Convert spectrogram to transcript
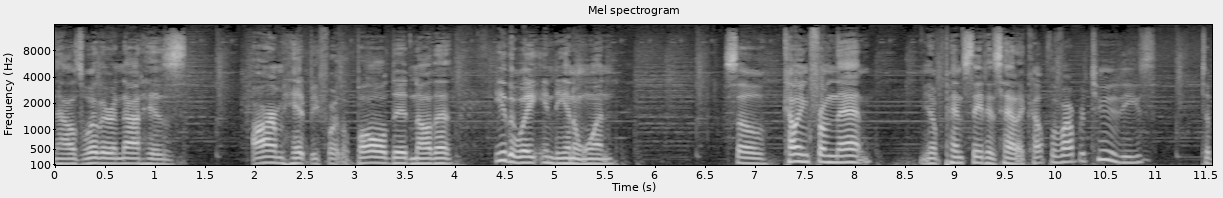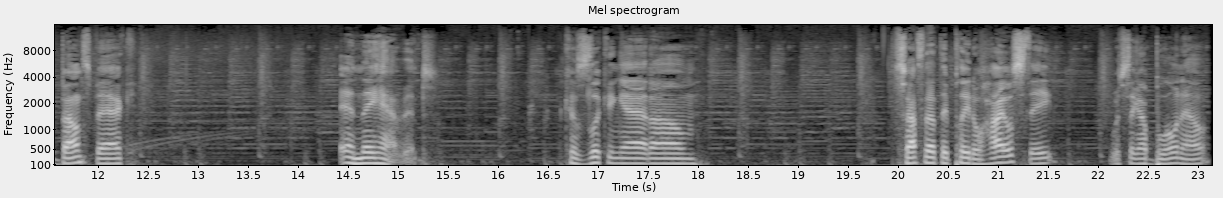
Now it's whether or not his arm hit before the ball did and all that. Either way, Indiana won. So coming from that, you know, Penn State has had a couple of opportunities to bounce back, and they haven't. Because looking at um, so after that they played Ohio State, which they got blown out.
